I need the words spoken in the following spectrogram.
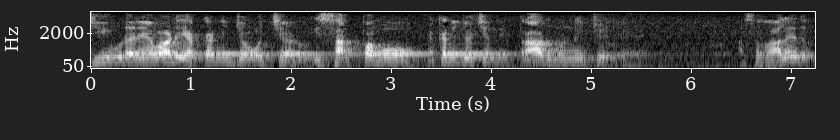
జీవుడు అనేవాడు ఎక్కడి నుంచో వచ్చాడు. ఈ సర్పము ఎక్కడి నుంచి వచ్చింది? త్రాడు నుండి అసలు రాలేదు.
